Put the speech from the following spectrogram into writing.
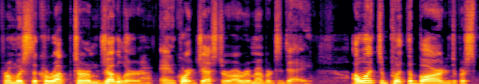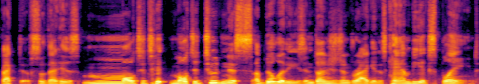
from which the corrupt term juggler and court jester are remembered today. I want to put the bard into perspective so that his multitudinous abilities in Dungeons and Dragons can be explained.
